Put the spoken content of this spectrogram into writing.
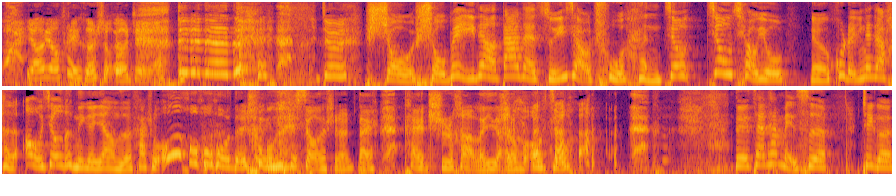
然后要配合手要这样，对对对对对就是手手背一定要搭在嘴角处，很娇娇俏又呃，或者应该叫很傲娇的那个样子，发出哦吼吼吼的声我音。笑的是太太痴汉了，一点都不傲娇。对，在他每次这个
